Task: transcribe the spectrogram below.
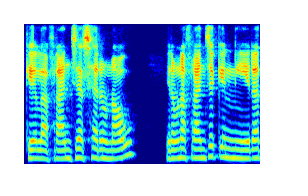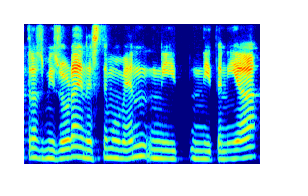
que la franja 09 era una franja que ni era transmissora en este moment ni, ni tenia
